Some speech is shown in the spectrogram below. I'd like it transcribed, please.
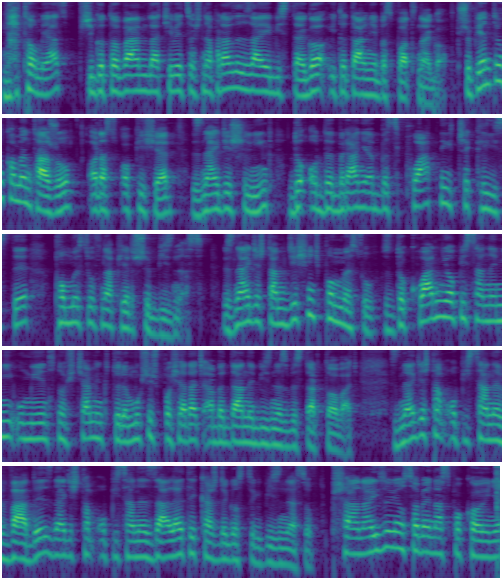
Natomiast przygotowałem dla Ciebie coś naprawdę zajebistego i totalnie bezpłatnego. W przypiętym komentarzu oraz w opisie znajdziesz link do odebrania bezpłatnej checklisty pomysłów na pierwszy biznes. Znajdziesz tam 10 pomysłów z dokładnie opisanymi umiejętnościami, które musisz posiadać, aby dany biznes wystartować. Znajdziesz tam opisane wady, znajdziesz tam opisane zalety każdego z tych biznesów. Przeanalizuj ją sobie na spokojnie.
